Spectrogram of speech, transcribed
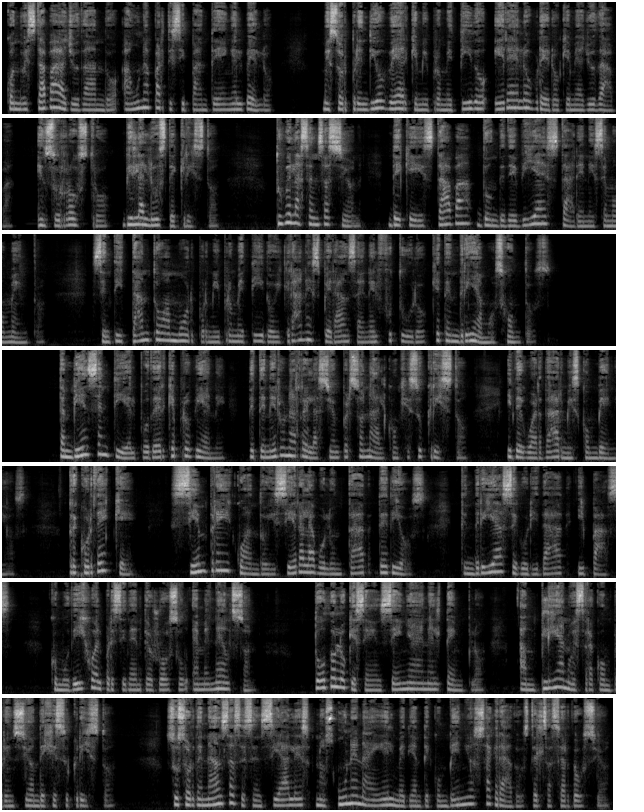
cuando estaba ayudando a una participante en el velo, me sorprendió ver que mi prometido era el obrero que me ayudaba. En su rostro vi la luz de Cristo. Tuve la sensación de que estaba donde debía estar en ese momento. Sentí tanto amor por mi prometido y gran esperanza en el futuro que tendríamos juntos. También sentí el poder que proviene de tener una relación personal con Jesucristo y de guardar mis convenios, recordé que, siempre y cuando hiciera la voluntad de Dios, tendría seguridad y paz. Como dijo el presidente Russell M. Nelson, todo lo que se enseña en el templo amplía nuestra comprensión de Jesucristo. Sus ordenanzas esenciales nos unen a Él mediante convenios sagrados del sacerdocio.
